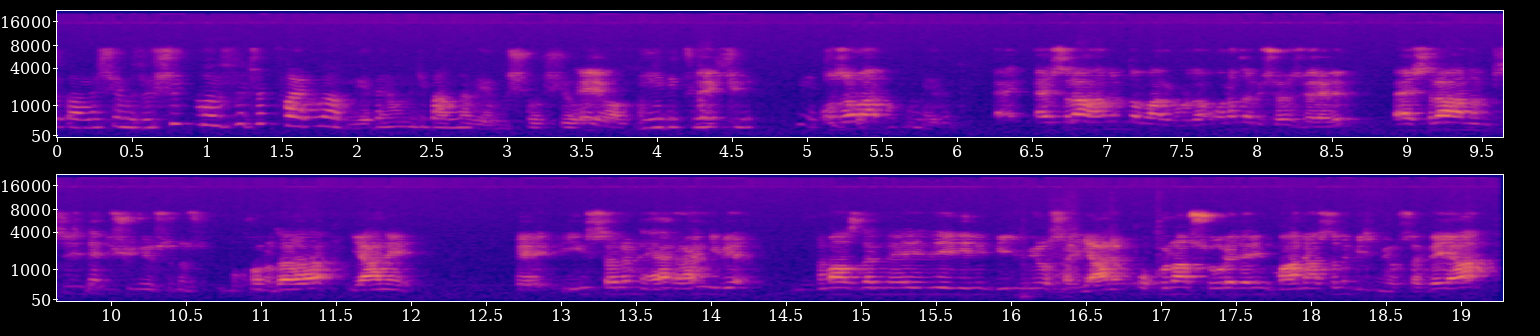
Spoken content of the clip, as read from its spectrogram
çok anlaşamıyoruz. Şu konusunu çok farklı anlıyor. Ben onun gibi anlamıyorum. Şu şu Eyvallah. diye bir Peki. tırnak O zaman-. E- Esra Hanım da var burada. Ona da bir söz verelim. Esra Hanım siz ne düşünüyorsunuz bu konuda? Yani e, insanın herhangi bir namazda ne dediğini bilmiyorsa, yani okunan surelerin manasını bilmiyorsa veya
